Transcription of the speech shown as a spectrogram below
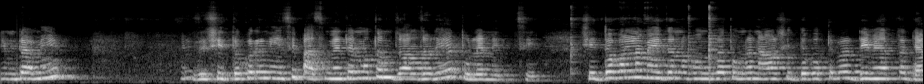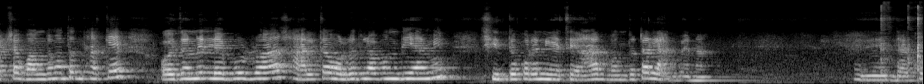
ডিমটা আমি সিদ্ধ করে নিয়েছি, পাঁচ মিনিটের মতন জল ঝরিয়ে তুলে নিচ্ছি। সিদ্ধ করলাম, এই জন্য বন্ধুরা তোমরা নাও সিদ্ধ করতে পারো। ডিমে একটা ঢ্যাপসা গন্ধ মতন থাকে, ওই জন্য লেবুর রস, হালকা হলুদ লবণ দিয়ে আমি সিদ্ধ করে নিয়েছি, আর গন্ধটা লাগবে না। দেখো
